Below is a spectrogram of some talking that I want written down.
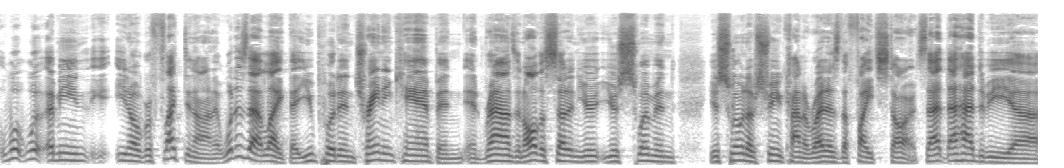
What, what, I mean, you know, reflecting on it, what is that like that you put in training camp and, and rounds, and all of a sudden you're you're swimming you're swimming upstream, kind of right as the fight starts. That that had to be, uh,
